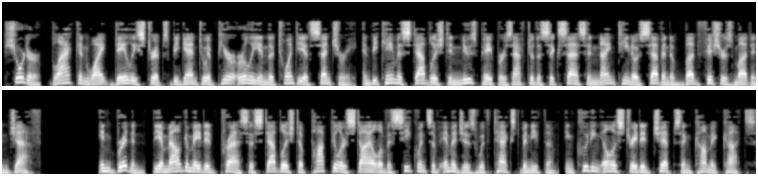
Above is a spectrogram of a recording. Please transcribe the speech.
Shorter, black and white daily strips began to appear early in the 20th century, and became established in newspapers after the success in 1907 of Bud Fisher's Mutt and Jeff. In Britain, the Amalgamated Press established a popular style of a sequence of images with text beneath them, including illustrated chips and comic cuts.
